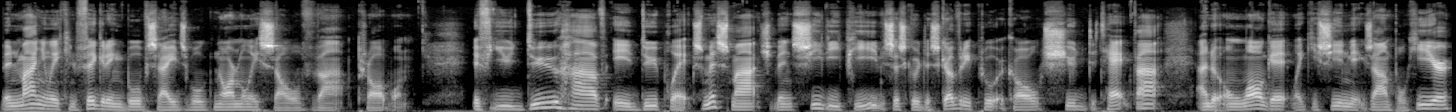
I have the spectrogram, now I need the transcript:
then manually configuring both sides will normally solve that problem. If you do have a duplex mismatch, then CDP, the Cisco Discovery Protocol, should detect that and it will log it like you see in the example here.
